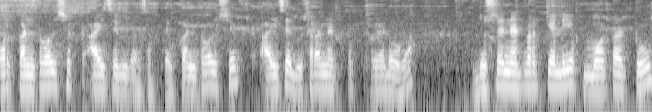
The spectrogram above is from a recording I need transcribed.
और कंट्रोल शिफ्ट आई से भी कर सकते हो। कंट्रोल शिफ्ट आई से दूसरा नेटवर्क ऐड होगा। दूसरे नेटवर्क के लिए मोटर टू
